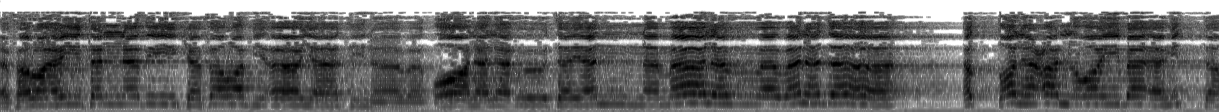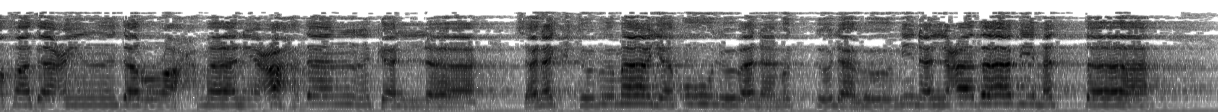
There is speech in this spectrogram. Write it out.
أفرأيت الذي كفر بآياتنا وقال لأوتين مالا وولدا اطلع الغيب أم اتخذ عند الرحمن عهدا كلا سنكتب ما يقول ونمت له من العذاب متى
